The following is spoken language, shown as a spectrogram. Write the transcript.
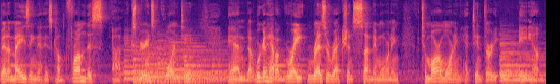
been amazing, that has come from this uh, experience of quarantine. And uh, we're going to have a great resurrection Sunday morning, tomorrow morning at 10:30 a.m.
